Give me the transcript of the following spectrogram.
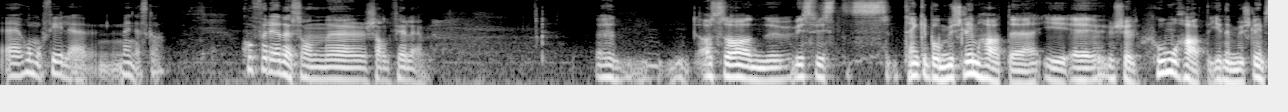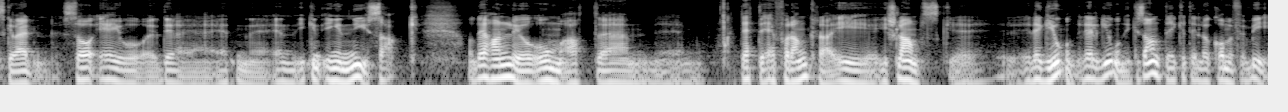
eh, homofile mennesker. Hvorfor er det sånn, eh, Skjalg Fjellheim? Eh, altså, hvis vi tenker på muslimhatet i, eh, Unnskyld, homohatet i den muslimske verden, så er jo det en, en, ikke, ingen ny sak. Og Det handler jo om at um, dette er forankra i islamsk uh, religion, religion. ikke sant? Det er ikke til å komme forbi.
